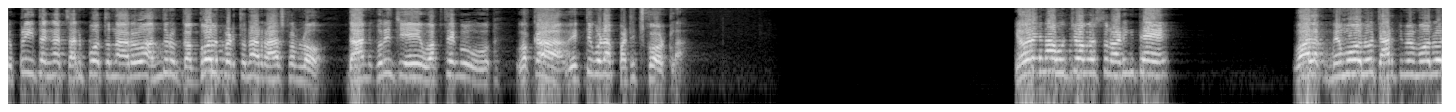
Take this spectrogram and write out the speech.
విపరీతంగా చనిపోతున్నారు అందరూ గగ్గోలు పెడుతున్నారు రాష్ట్రంలో. దాని గురించి ఏ ఒక్కకు ఒక వ్యక్తి కూడా పట్టించుకోవట్లా. ఎవరైనా ఉద్యోగస్తులు అడిగితే వాళ్ళకు మెమోలు చార్జ్ మెమోలు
